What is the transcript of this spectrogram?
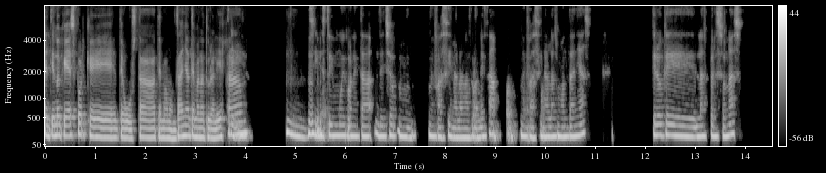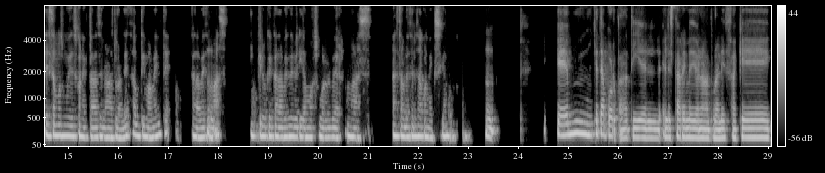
Entiendo que es porque te gusta tema montaña, tema naturaleza. Sí. estoy muy conectada. De hecho, mm, me fascina la naturaleza, me fascinan las montañas. Creo que las personas estamos muy desconectadas de la naturaleza últimamente, cada vez mm. más y creo que cada vez deberíamos volver más a establecer esa conexión. Mm. Mm, ¿Qué, te aporta a ti el, estar en medio de la naturaleza? ¿Qué,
